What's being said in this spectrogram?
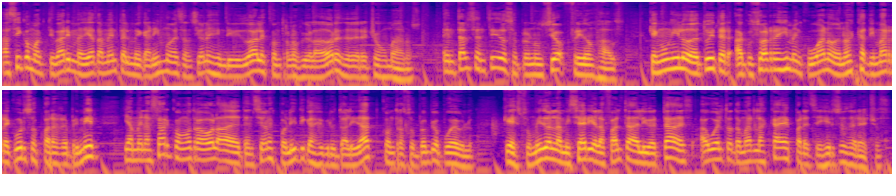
así como activar inmediatamente el mecanismo de sanciones individuales contra los violadores de derechos humanos. En tal sentido se pronunció Freedom House que en un hilo de Twitter acusó al régimen cubano de no escatimar recursos para reprimir y amenazar con otra ola de detenciones políticas y brutalidad contra su propio pueblo, que, sumido en la miseria y la falta de libertades, ha vuelto a tomar las calles para exigir sus derechos.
